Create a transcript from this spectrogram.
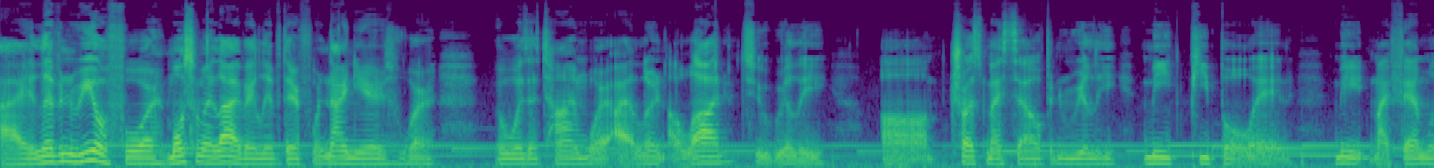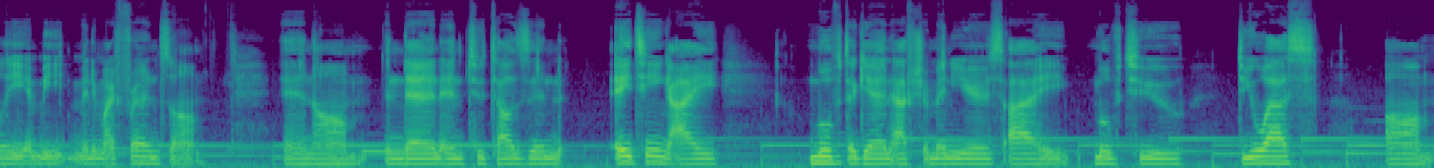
I lived in Rio for most of my life. I lived there for nine years, where it was a time where I learned a lot to really um, trust myself and really meet people and meet my family and meet many of my friends. Um, and um, and then in 2018, I moved again after many years. I moved to the U.S. Um,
